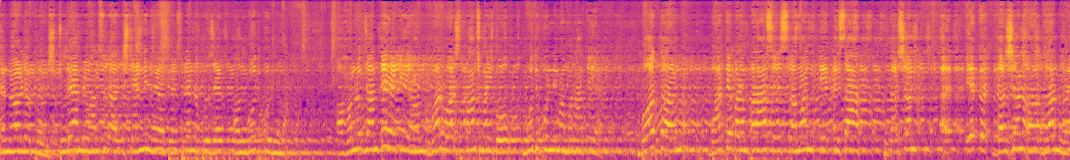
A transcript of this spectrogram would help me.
and all dear friends. Today I am Himanshu Raj standing here to explain a project on Buddha Purnima. और हम लोग जानते हैं कि हम हर वर्ष पाँच मई को बुद्ध पूर्णिमा मनाते हैं। बौद्ध धर्म, भारतीय परंपरा से श्रमण एक ऐसा दर्शन, एक दर्शन और धर्म है।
